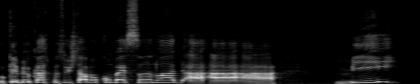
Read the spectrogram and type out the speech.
Porque meio que as pessoas estavam começando a, a, a, a me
